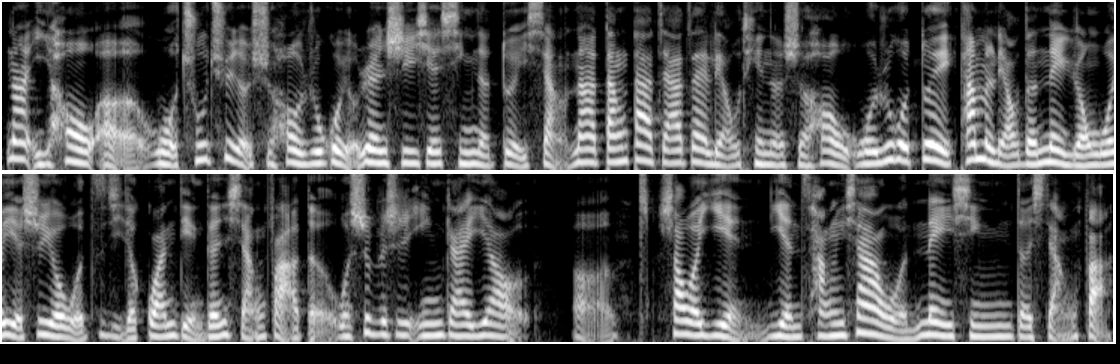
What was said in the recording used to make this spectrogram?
那以后，呃，我出去的时候，如果有认识一些新的对象，那当大家在聊天的时候，我如果对他们聊的内容，我也是有我自己的观点跟想法的，我是不是应该要呃稍微掩掩藏一下我内心的想法？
